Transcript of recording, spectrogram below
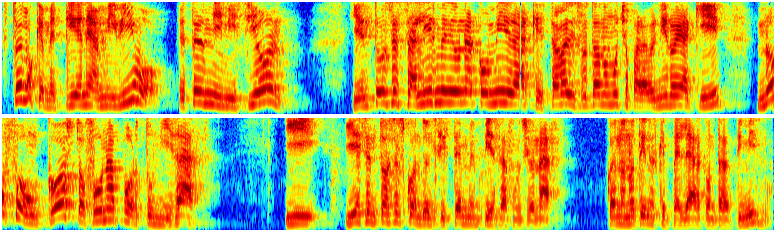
esto es lo que me tiene a mí vivo. Esta es mi misión. Y entonces salirme de una comida que estaba disfrutando mucho para venir hoy aquí, no fue un costo, fue una oportunidad. Y, y es entonces cuando el sistema empieza a funcionar, cuando no tienes que pelear contra ti mismo.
